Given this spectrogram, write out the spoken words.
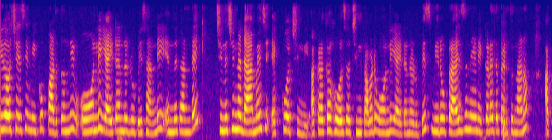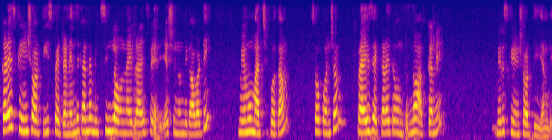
ఇది వచ్చేసి మీకు పడుతుంది ఓన్లీ ఎయిట్ హండ్రెడ్ రూపీస్ అండి. ఎందుకంటే చిన్న చిన్న డ్యామేజ్ ఎక్కువ వచ్చింది. అక్కడక్కడ హోల్స్ వచ్చింది కాబట్టి ఓన్లీ ఎయిట్ హండ్రెడ్ రూపీస్. మీరు ప్రైస్ నేను ఎక్కడైతే పెడుతున్నానో అక్కడే స్క్రీన్ షాట్ తీసి పెట్టండి. ఎందుకంటే మిక్సింగ్లో ఉన్నాయి ప్రైస్ వేరియేషన్ ఉంది కాబట్టి మేము మర్చిపోతాం. సో కొంచెం ప్రైస్ ఎక్కడైతే ఉంటుందో అక్కడనే మీరు స్క్రీన్ షాట్ తీయండి.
